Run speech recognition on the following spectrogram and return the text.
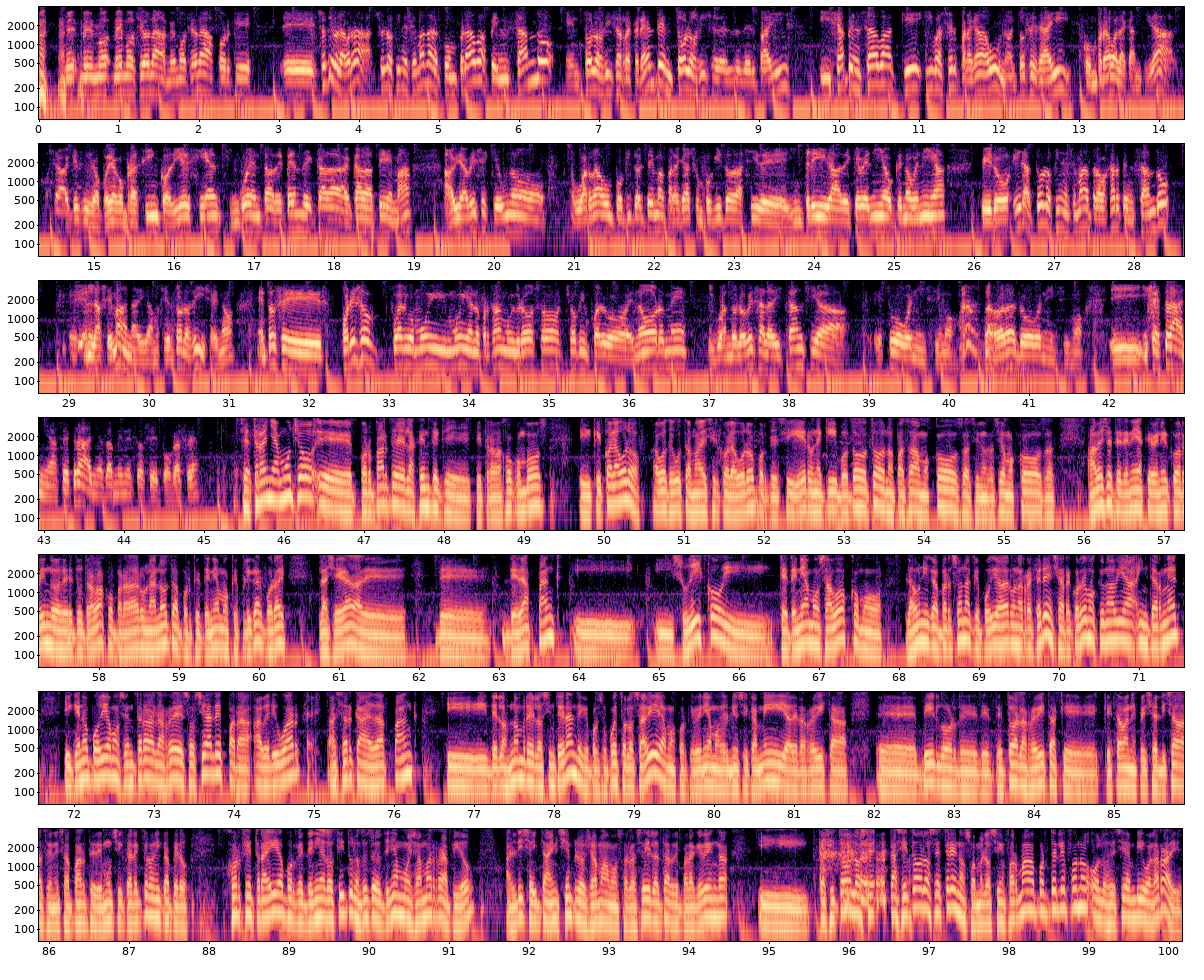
me, me, me emocionás, me emocionás porque eh, yo te digo la verdad, yo los fines de semana compraba pensando en todos los DJs referentes, en todos los del, del país y ya pensaba qué iba a ser para cada uno. Entonces de ahí compraba la cantidad. O sea, qué sé yo, podía comprar 5, 10, 100, 50, depende de cada, cada tema. Había veces que uno guardaba un poquito el tema para que haya un poquito de así de intriga, de qué venía o qué no venía, pero era todos los fines de semana trabajar pensando en la semana, digamos, y en todos los DJs, ¿no? Entonces, por eso fue algo muy, muy, en lo personal, muy grosso. Shopping fue algo enorme y cuando lo ves a la distancia estuvo buenísimo. la verdad estuvo buenísimo. Y, y se extraña, se extraña también esas épocas, ¿eh? Se extraña mucho eh, por parte de la gente que, que trabajó con vos y que colaboró. A vos te gusta más decir colaboró porque sí, era un equipo, todos, todos nos pasábamos cosas y nos hacíamos cosas. A veces te tenías que venir corriendo desde tu trabajo para dar una nota porque teníamos que explicar por ahí la llegada de, de, de Daft Punk y, y su disco y te teníamos a vos como la única persona que podía dar una referencia. Recordemos que no había internet y que no podíamos entrar a las redes sociales para averiguar acerca de Daft Punk y de los nombres de los integrantes, que por supuesto lo sabíamos porque veníamos del Music Media, de la revista eh, Billboard, de, de- de todas las revistas que, que estaban especializadas en esa parte de música electrónica, pero Jorge traía porque tenía los títulos, entonces lo teníamos que llamar rápido al DJ Time, siempre lo llamamos a las 6 de la tarde para que venga y casi todos los casi todos los estrenos o me los informaba por teléfono o los decía en vivo en la radio.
